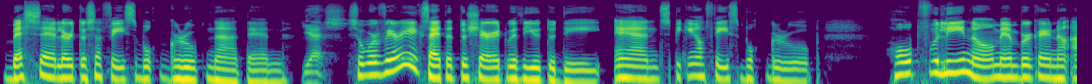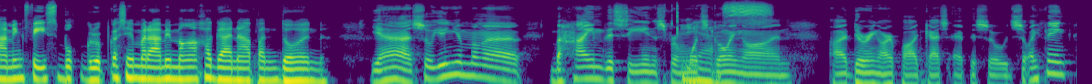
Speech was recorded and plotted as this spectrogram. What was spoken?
bestseller to sa Facebook group natin. Yes. So, we're very excited to share it with you today. And speaking of Facebook group, hopefully, no, member kayo ng aming Facebook group kasi marami mga kaganapan doon. Yeah, so yun yung mga behind the scenes from what's Yes. going on uh, during our podcast episodes. So I think,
